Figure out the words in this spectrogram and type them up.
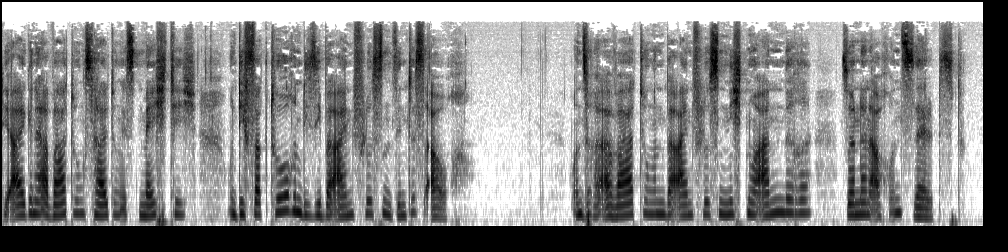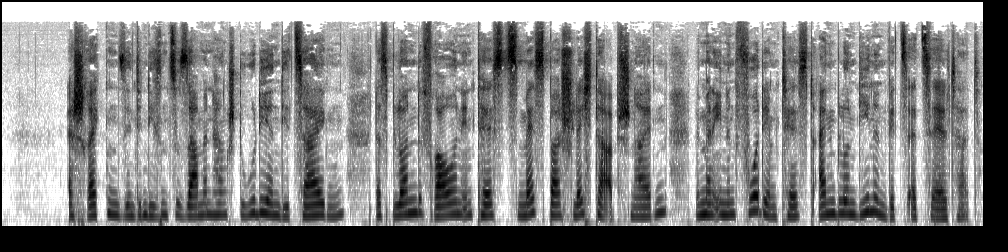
Die eigene Erwartungshaltung ist mächtig und die Faktoren, die sie beeinflussen, sind es auch. Unsere Erwartungen beeinflussen nicht nur andere, sondern auch uns selbst. Erschreckend sind in diesem Zusammenhang Studien, die zeigen, dass blonde Frauen in Tests messbar schlechter abschneiden, wenn man ihnen vor dem Test einen Blondinenwitz erzählt hat.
